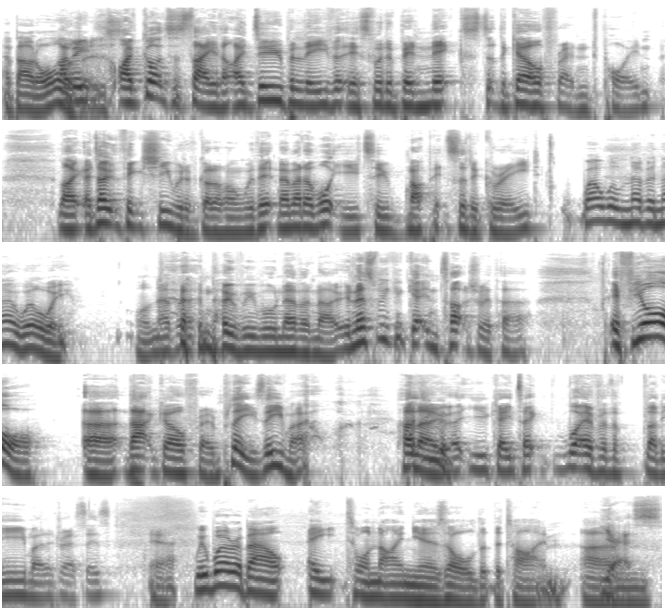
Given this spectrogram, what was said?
about all I of mean, us. I've got to say that I do believe that this would have been nixed at the girlfriend point. Like, I don't think she would have got along with it, no matter what you two muppets had agreed. Well, we'll never know, will we? We'll never. no, we will never know unless we could get in touch with her. If you're uh, that girlfriend, please email. Hello think at UK Tech, whatever the bloody email address is. yeah, we were about eight or nine years old at the time. Um, Yes.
